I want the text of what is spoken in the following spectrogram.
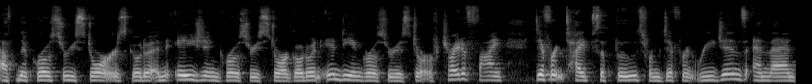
ethnic grocery stores, go to an Asian grocery store, go to an Indian grocery store, try to find different types of foods from different regions and then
